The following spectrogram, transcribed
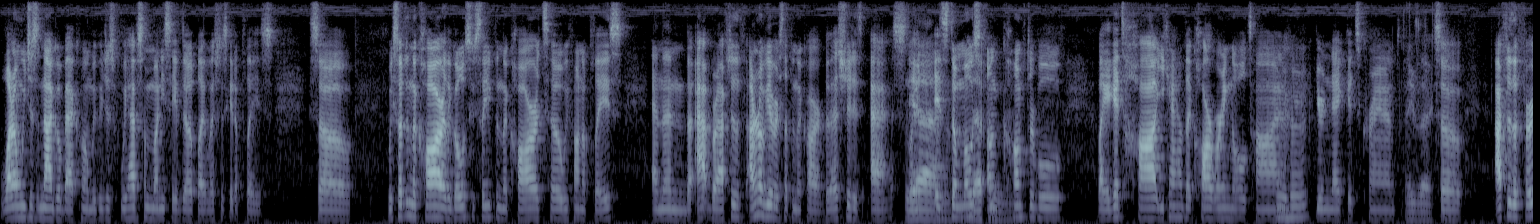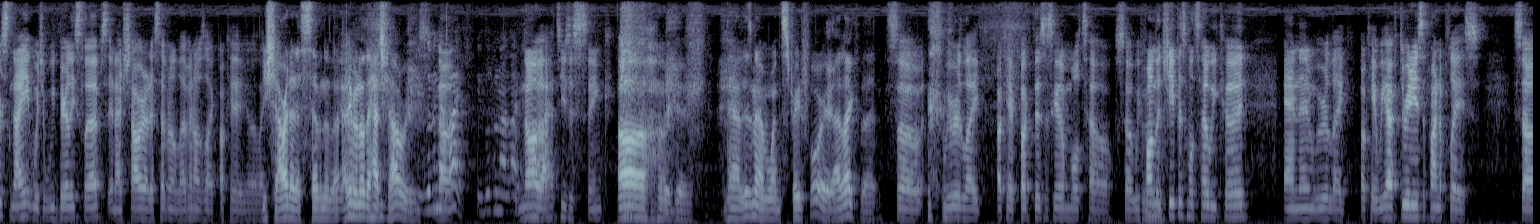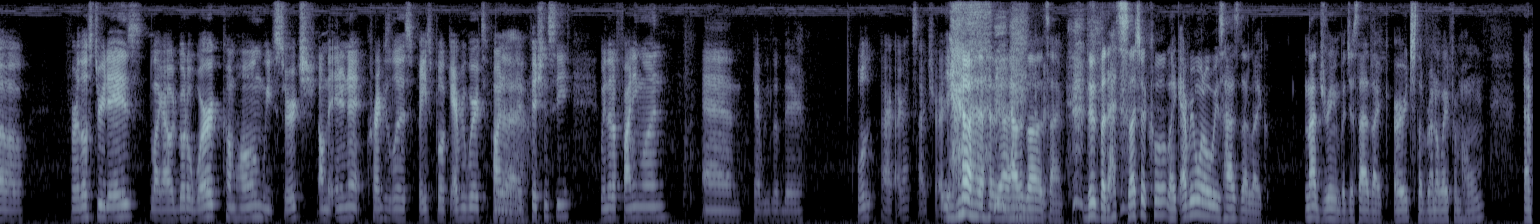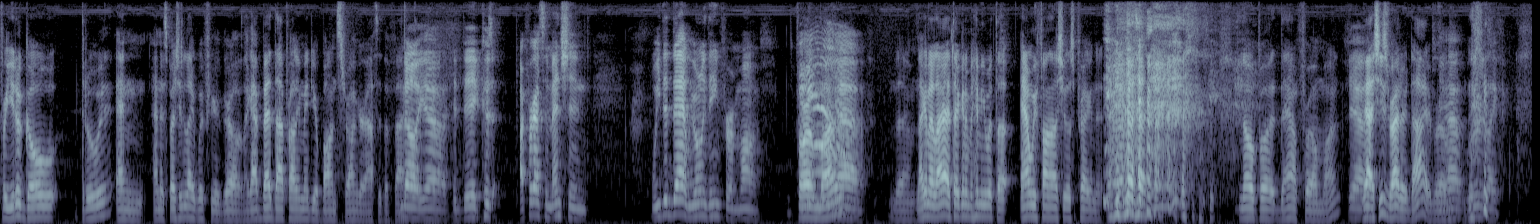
why don't we just not go back home? We could just we have some money saved up. Like, let's just get a place. So, we slept in the car. The goal was to sleep in the car till we found a place. And then the app, bro. After the, I don't know if you ever slept in the car, but that shit is ass. Like, Yeah, it's the most definitely. uncomfortable. Like it gets hot. You can't have the car running the whole time. Mm-hmm. Your neck gets cramped. Exactly. So, after the first night, which we barely slept, and I showered at a 7-Eleven, I was like, okay, yo, like you showered at a 7-Eleven. I didn't even know they had showers. He's showers. living No. that life. He's living that life. no, I had to use a sink. oh, okay. Damn, this man went straight for it. I like that. So we were like, okay, fuck this, let's get a motel. So we found the Mhm. cheapest motel we could, and then we were like, okay, we have three days to find a place. So for those three days, like I would go to work, come home, we'd search on the internet, Craigslist, Facebook, everywhere to find Yeah. an efficiency. We ended up finding one, and yeah, we lived there. Well, I, I got sidetracked. Yeah, it happens all the time, dude. But that's such a cool. Like everyone always has that like, not dream, but just that like urge to run away from home, and for you to go through it, and and especially like with your girl, like I bet that probably made your bond stronger after the fact. No, yeah, it did. Cause I forgot to mention, we did that. We were only dating for a month. for a month. Yeah. Damn. Not gonna lie, I thought you gonna hit me with the and we found out she was pregnant. no, but damn, for a month. Yeah. Yeah, she's ride or die, bro. Yeah, we were like,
